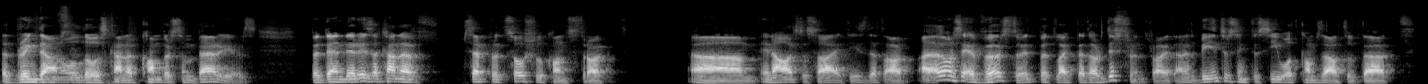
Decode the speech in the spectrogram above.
that bring down all those kind of cumbersome barriers. But then there is a kind of separate social construct um, in our societies that are, I don't want to say averse to it, but like that are different, right? And it'll be interesting to see what comes out of that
